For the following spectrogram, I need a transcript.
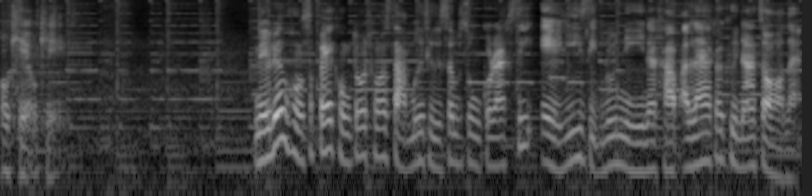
โอเค โอเค ในเรื่องของสเปคของตัวโทรศัพท์มือถือ Samsung Galaxy A 2 0 รุ่นนี้นะครับ อันแรกก็คือหน้าจอแหละ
